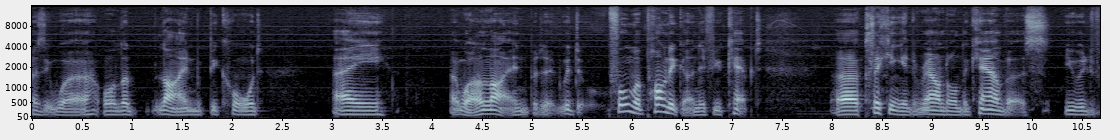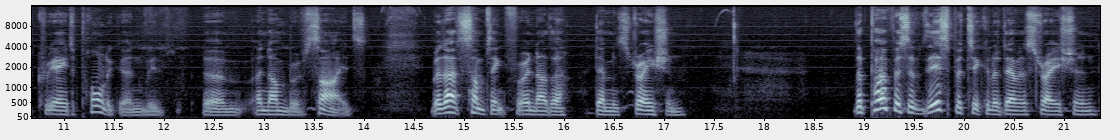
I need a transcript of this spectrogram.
as it were, or the line would be called a, well, a line, but it would form a polygon if you kept uh, clicking it around on the canvas. You would create a polygon with um, a number of sides. But that's something for another demonstration. The purpose of this particular demonstration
